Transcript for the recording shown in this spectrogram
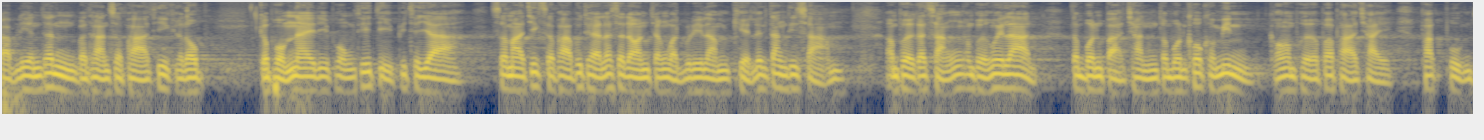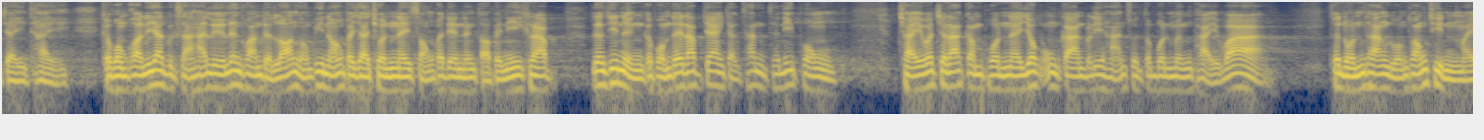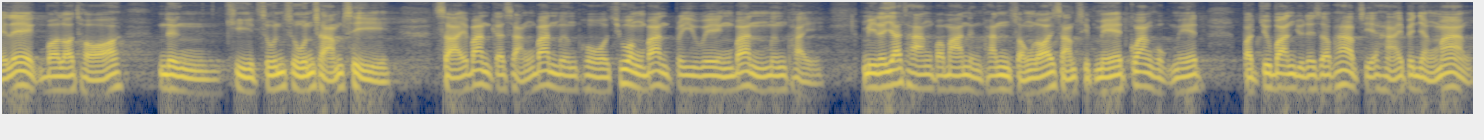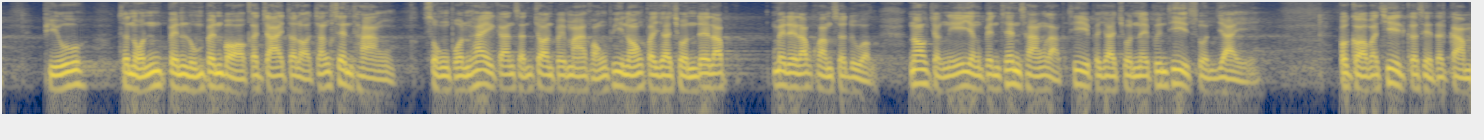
กับเรียนท่านประธานสภาที่เคารพกับผมนายดีพงษ์ทิติพิทยา สมาชิกสภาผู้แทนราษฎรจังหวัดบุรีรัมย์เขตเลือกตั้งที่3อำเภอกระสังอำเภอห้วยลาดตำบลป่าชันตำบลโคกขมิ้น ของอำเภอพระพาชัยพักภูมิใจไทยกับผมขออนุญาตปรึกษาหารือเรื่องความเดือดร้อนของพี่น้องประชาชนใน 2 ประเด็นดังต่อไปนี้ครับ เรื่องที่หนึ่งกับผมได้รับแจ้งจากท่านธนิพงษ์ชัยวัชระกำพลนายกองค์การบริหารส่วนตำบลเมืองไผ่ว่า ถนนทางหลวงท้องถิ่น หมายเลขบลท1ขีด0034สายบ้านกระสังบ้านเมืองโพ ช่วงบ้านปรีเวงบ้านเมืองไผ่ มีระยะทางประมาณ 1,230 เมตร กว้าง 6 เมตร ปัจจุบันอยู่ในสภาพเสียหายเป็นอย่างมาก ผิวถนนเป็นหลุมเป็นบ่อกระจายตลอดทั้งเส้นทาง ส่งผลให้การสัญจรไปมาของพี่น้องประชาชนได้รับไม่ได้รับความสะดวก นอกจากนี้ยังเป็นเส้นทางหลักที่ประชาชนในพื้นที่ส่วนใหญ่ ประกอบอาชีพเกษตรกรรม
